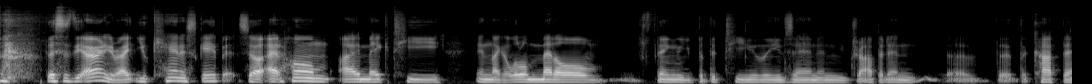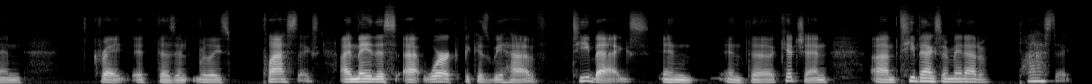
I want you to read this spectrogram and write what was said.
this is the irony, right? You can't escape it. So at home, I make tea in like a little metal thing. You put the tea leaves in, and you drop it in uh, the the cup, and great, it doesn't release plastics. I made this at work because we have tea bags in in the kitchen um, tea bags are made out of plastic.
